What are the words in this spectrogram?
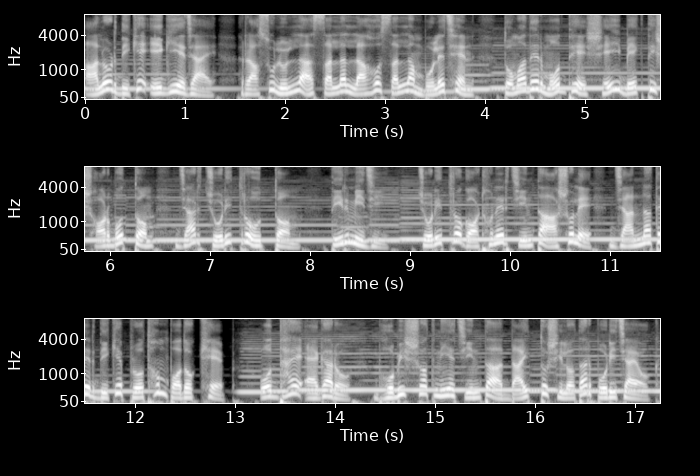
আলোর দিকে এগিয়ে যায়। রাসূলুল্লাহ সাল্লাল্লাহ সাল্লাম বলেছেন, তোমাদের মধ্যে সেই ব্যক্তি সর্বোত্তম, যার চরিত্র উত্তম। তিরমিজি, চরিত্র গঠনের চিন্তা আসলে জান্নাতের দিকে প্রথম পদক্ষেপ। অধ্যায় এগারো, ভবিষ্যৎ নিয়ে চিন্তা দায়িত্বশীলতার পরিচায়ক।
